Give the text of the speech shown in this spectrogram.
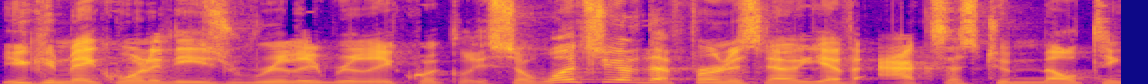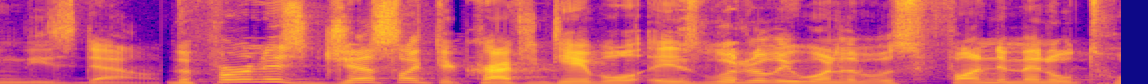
you can make one of these really, really quickly. So once you have that furnace, now you have access to melting these down. The furnace, just like the crafting table, is literally one of the most fundamental tools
